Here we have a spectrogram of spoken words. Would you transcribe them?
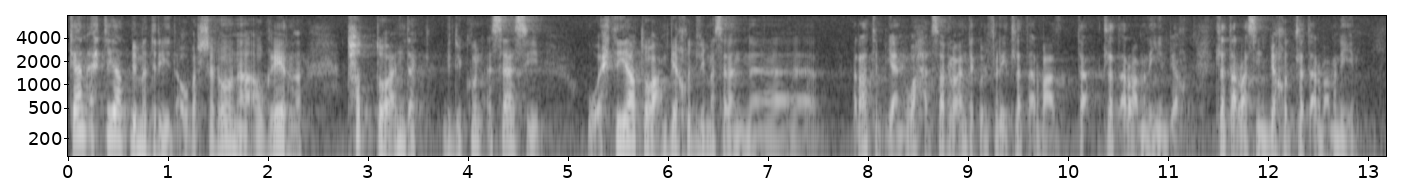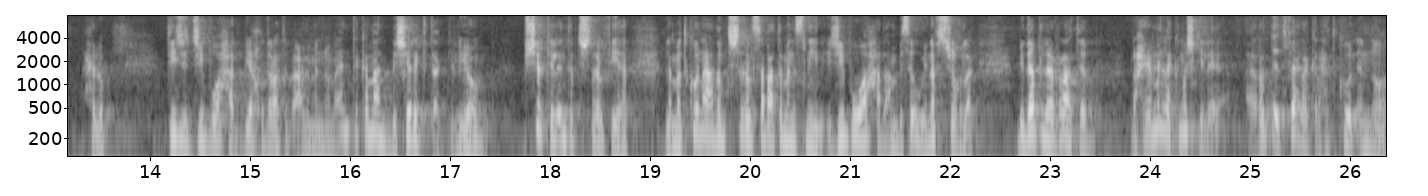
كان احتياط بمدريد أو برشلونة أو غيرها. تحطه عندك بده يكون أساسي واحتياطه عم بياخذ لي مثلا آه، راتب يعني واحد صار له عندك بالفريق 3 4 3 4 ملايين بياخذ 3 4 سنين بياخذ 3 4 ملايين. حلو؟ تيجي تجيب واحد بياخذ راتب أعلى منه. ما أنت كمان بشركتك اليوم بالشركة اللي انت بتشتغل فيها. لما تكون قاعد عم تشتغل سبع ثمان سنين يجيبوا واحد عم بيسوي نفس شغلك بدبل الراتب رح يعمل لك مشكلة. ردة فعلك رح تكون إنه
